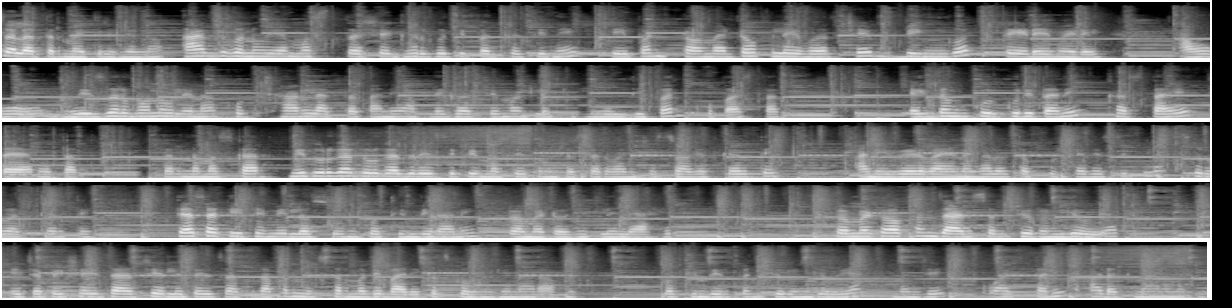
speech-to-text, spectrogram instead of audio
चला तर मैत्रिणीनं आज बनवूया मस्त असे घरगुती पद्धतीने ते पण टोमॅटो फ्लेवरचे बिंगो टेडेमेडे अहो घरी जर बनवले ना खूप छान लागतात आणि आपले घरचे म्हटले की हेल्दी पण खूप असतात. एकदम कुरकुरीत आणि खस्ता हे तयार होतात. तर नमस्कार मी दुर्गा दुर्गाज रेसिपीमध्ये तुमच्या सर्वांचे स्वागत करते आणि वेळ वाया न घालवता पुढच्या रेसिपीला सुरुवात करते. त्यासाठी इथे मी लसूण कोथिंबीर आणि टोमॅटो घेतलेले आहेत. टोमॅटो आपण जाडसर चिरून घेऊयात. याच्यापेक्षाही जाड चिरले तरी चालतात. आपण मिक्सरमध्ये बारीकच करून घेणार आहोत. कोथिंबीर पण चिरून घेऊया. म्हणजे वाटताना अडकणार नाही.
